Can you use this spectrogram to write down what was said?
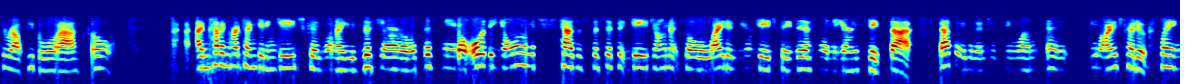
throughout. People will ask, "Oh, I'm having a hard time getting gauge because when I use this yarn or with this needle, or the yarn has a specific gauge on it, so why does your gauge say this when the yarn states that? That's always an interesting one. And, you know, I always try to explain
